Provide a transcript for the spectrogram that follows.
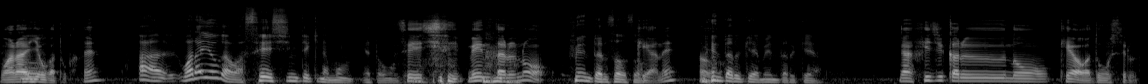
笑いヨガとかね。あ笑いヨガは精神的なもんやと思うん精神メンタルの メンタルそうそう。ケアね、うん。メンタルケアメンタルケア。フィジカルのケアはどうしてるの？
